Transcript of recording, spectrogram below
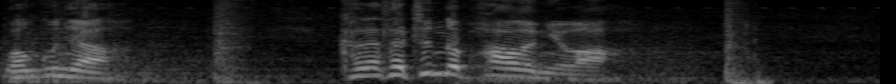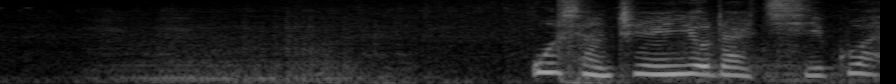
王姑娘，看来他真的怕了你了。我想这人有点奇怪。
